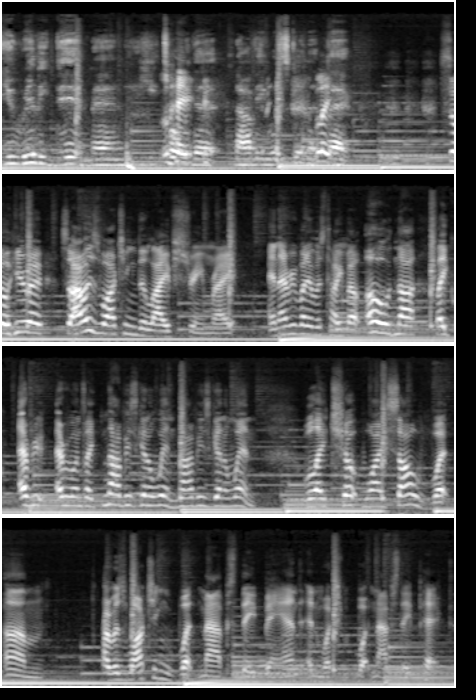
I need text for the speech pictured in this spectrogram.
You really did, man. He told Like- me that Navi was gonna like- back. So here, I, so I was watching the live stream, right? And everybody was talking about, oh, not like every everyone's like, Navi's gonna win, Navi's gonna win. Well, I cho- well, I saw what um, I was watching what maps they banned and what what maps they picked.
